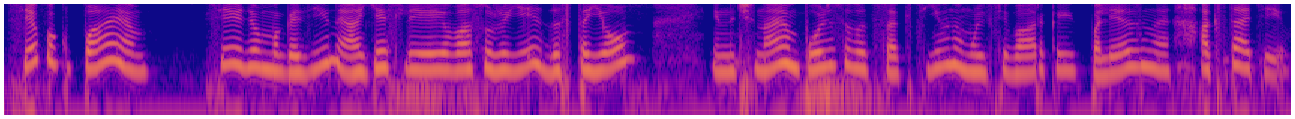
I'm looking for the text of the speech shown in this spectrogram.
все покупаем, все идем в магазины, а если у вас уже есть, достаем и начинаем пользоваться активно мультиваркой, полезная. А, кстати,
